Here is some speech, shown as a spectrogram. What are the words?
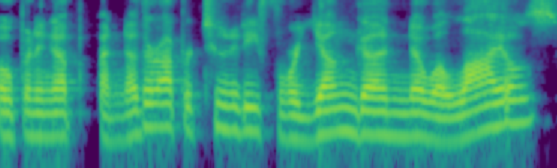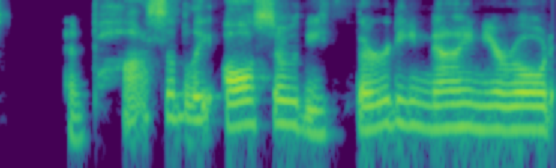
opening up another opportunity for young gun Noah Lyles and possibly also the 39 year old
